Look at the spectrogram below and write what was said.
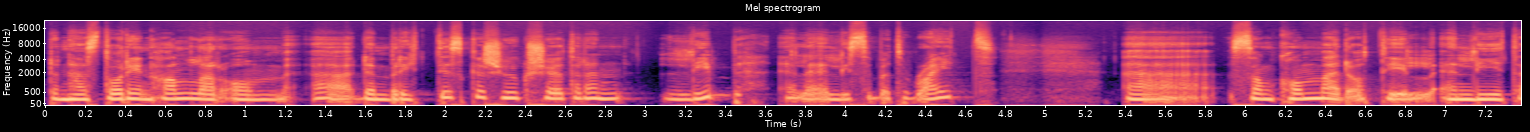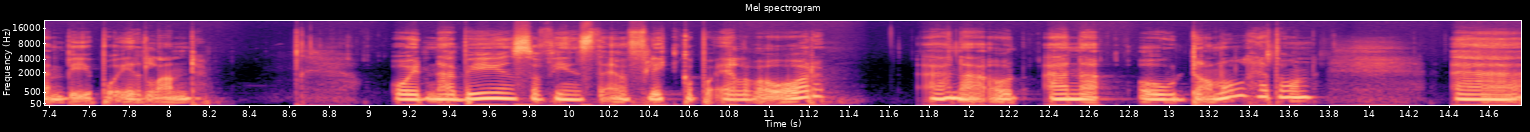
den här storyn handlar om eh, den brittiska sjukskötaren Lib, eller Elizabeth Wright, eh, som kommer då till en liten by på Irland. Och i den här byn så finns det en flicka på 11 år, Anna, Anna O'Donnell heter hon, eh,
